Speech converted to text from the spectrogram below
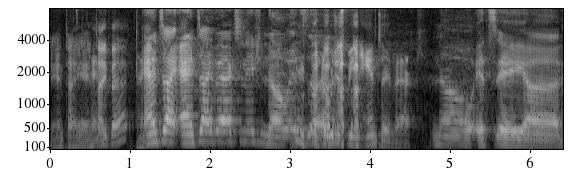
anti anti vac? anti anti vaccination? No, it's It would a, just be an anti-vac. no, it's a uh,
